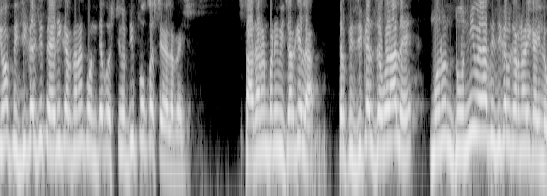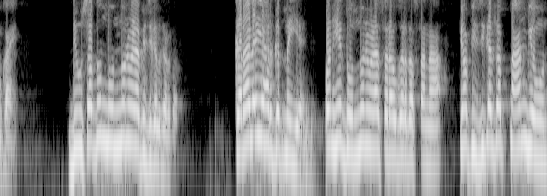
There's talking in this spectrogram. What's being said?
किंवा फिजिकलची तयारी करताना कोणत्या गोष्टीवरती फोकस ठेवायला पाहिजे? साधारणपणे विचार केला तर फिजिकल जवळ आले म्हणून दोन्ही वेळा फिजिकल करणारी काही लोक आहेत. दिवसातून दोन दोन वेळा फिजिकल करतात. करायलाही हरकत नाहीये. पण हे दोन दोन वेळा सराव करत असताना किंवा फिजिकलचा ताण घेऊन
